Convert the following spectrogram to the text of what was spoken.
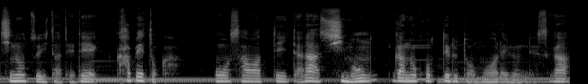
血のついた手で壁とかを触っていたら指紋が残ってると思われるんですが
